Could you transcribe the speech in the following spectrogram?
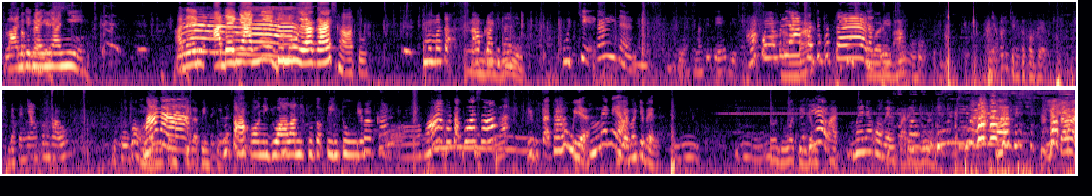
belanja nyanyi-nyanyi. Ada yang ada yang nyanyi dulu ya, guys. Nah, tuh. Mau masak apa 6.000. kita nih? Kucing kali dan. Ya, nanti. Aku yang beli apa cepetan? 2000. Banyak kali cerita kau. Udah kenyang pun kau. Buku gong. Mana? Entah kau nih jualan ditutup pintu. Dia makan. Wah, aku tak puasa. Ibu tak tahu ya? Men ya? Diam aja, Bel. Dua, tiga, empat. Apa bel? Empat ribu. Iya ton.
